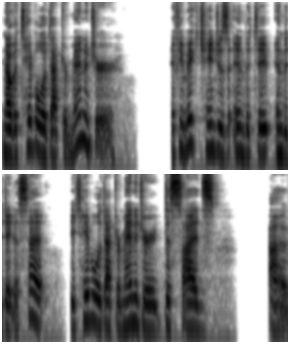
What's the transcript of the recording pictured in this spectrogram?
now the table adapter manager if you make changes in the in the data set the table adapter manager decides uh,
